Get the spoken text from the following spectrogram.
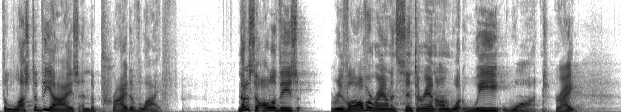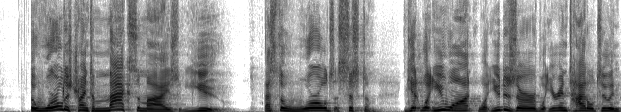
the lust of the eyes, and the pride of life. Notice that all of these revolve around and center in on what we want, right? The world is trying to maximize you. That's the world's system. Get what you want, what you deserve, what you're entitled to, and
